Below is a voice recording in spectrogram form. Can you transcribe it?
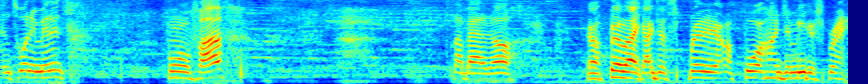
in 20 minutes, 405. It's not bad at all. I feel like I just sprinted a 400 meter sprint.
